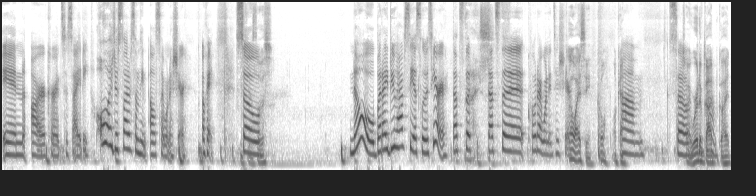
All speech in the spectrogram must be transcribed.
in our current society. Oh, I just thought of something else I want to share. Okay. So. No, but I do have C.S. Lewis here. That's the Nice. that's the quote I wanted to share. Oh, I see. Cool. Okay. Um, so Sorry, word of God. Go ahead.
